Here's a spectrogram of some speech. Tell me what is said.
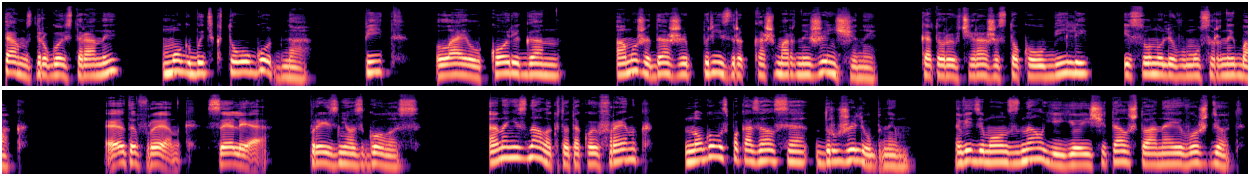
Там, с другой стороны, мог быть кто угодно. Пит, Лайл Кориган, а может даже призрак кошмарной женщины, которую вчера жестоко убили и сунули в мусорный бак. «Это Фрэнк, Селия», — произнес голос. Она не знала, кто такой Фрэнк, но голос показался дружелюбным. Видимо, он знал ее и считал, что она его ждет.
